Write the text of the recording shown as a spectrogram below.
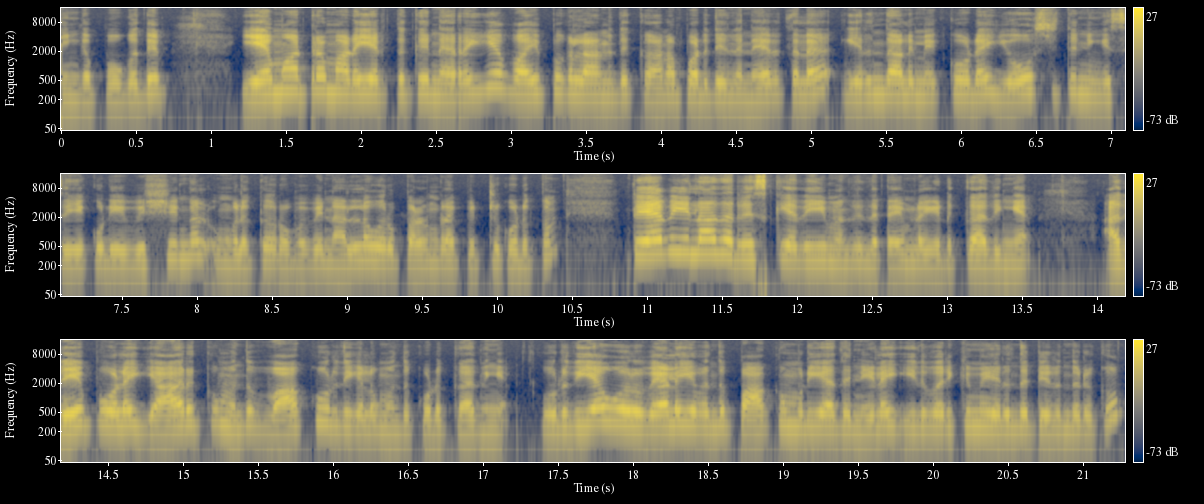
நீங்கள் போகுது. ஏமாற்றம் அடையிறதுக்கு நிறைய வாய்ப்புகளானது காணப்படுது இந்த நேரத்தில். இருந்தாலுமே கூட யோசித்து நீங்கள் செய்யக்கூடிய விஷயங்கள் உங்களுக்கு ரொம்பவே நல்ல ஒரு பலன்களை பெற்றுக் கொடுக்கும். தேவையில்லாத ரிஸ்க் எதையும் வந்து இந்த டைமில் எடுக்காதீங்க. அதே போல் யாருக்கும் வந்து வாக்குறுதிகளும் வந்து கொடுக்காதீங்க. உறுதியாக ஒரு வேலையை வந்து பார்க்க முடியாத நிலை இது வரைக்குமே இருந்துட்டு இருந்திருக்கும்.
